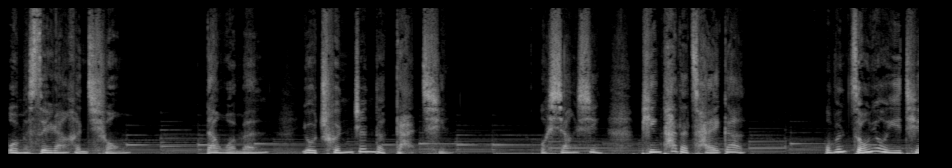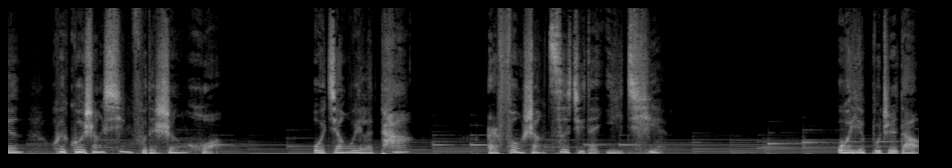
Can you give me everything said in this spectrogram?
我们虽然很穷，但我们有纯真的感情。我相信，凭他的才干，我们总有一天会过上幸福的生活。我将为了他而奉上自己的一切。我也不知道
